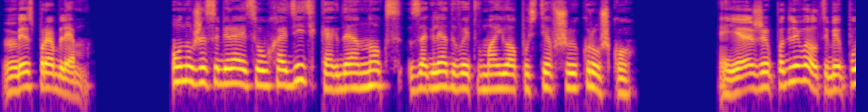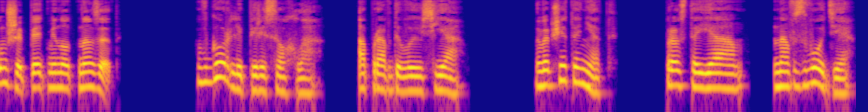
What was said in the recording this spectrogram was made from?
Без проблем. Он уже собирается уходить, когда Нокс заглядывает в мою опустевшую кружку. Я же подливал тебе пунша пять минут назад. В горле пересохло, оправдываюсь я. Вообще-то нет. Просто я на взводе,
